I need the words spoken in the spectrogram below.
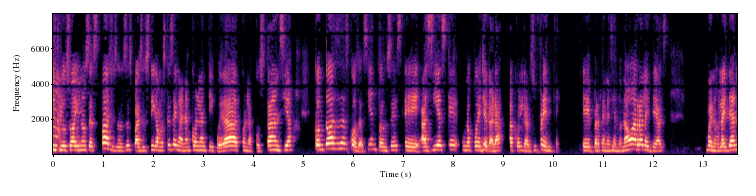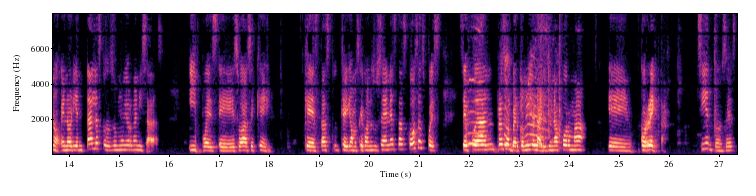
Incluso hay unos espacios, esos espacios digamos que se ganan con la antigüedad, con la constancia, con todas esas cosas. Y entonces eh, así es que uno puede llegar a, colgar su frente eh, perteneciendo a una barra. La idea es, bueno, la idea no, en oriental las cosas son muy organizadas y pues eh, eso hace que, que estas, que digamos que cuando suceden estas cosas, pues se puedan resolver con millonarios de una forma eh, correcta. Sí, entonces,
